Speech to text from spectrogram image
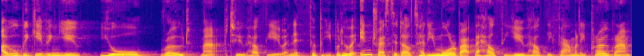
I will be giving you your roadmap to Healthy You. And if for people who are interested, I'll tell you more about the Healthy You, Healthy Family program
